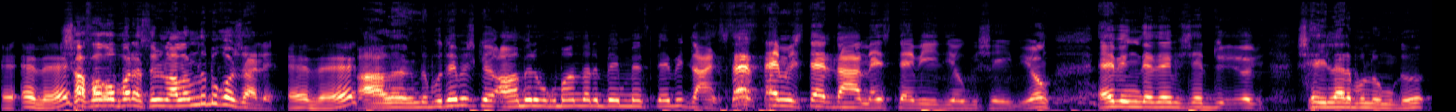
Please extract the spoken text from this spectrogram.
E, evet. Şafak operasyonu alındı mı Koca Ali? Evet. Alındı. Bu demiş ki amirim kumandanım ben mesnevi. Lan ses demişler daha mesnevi diyor bir şey diyor. Evinde de bir şey şeyler bulundu.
